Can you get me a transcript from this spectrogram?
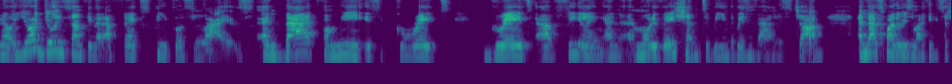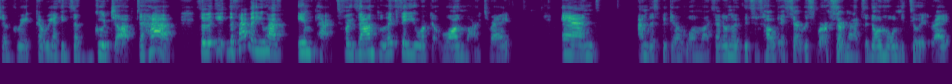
know you're doing something that affects people's lives. And that for me is great great uh, feeling and uh, motivation to be in the business analyst job. And that's part of the reason why i think it's such a great career. I think it's a good job to have. So the, the fact that you have impact for example let's say you worked at walmart right? And I'm just speaking on Walmart. I don't know if this is how their service works or not. So don't hold me to it, right?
